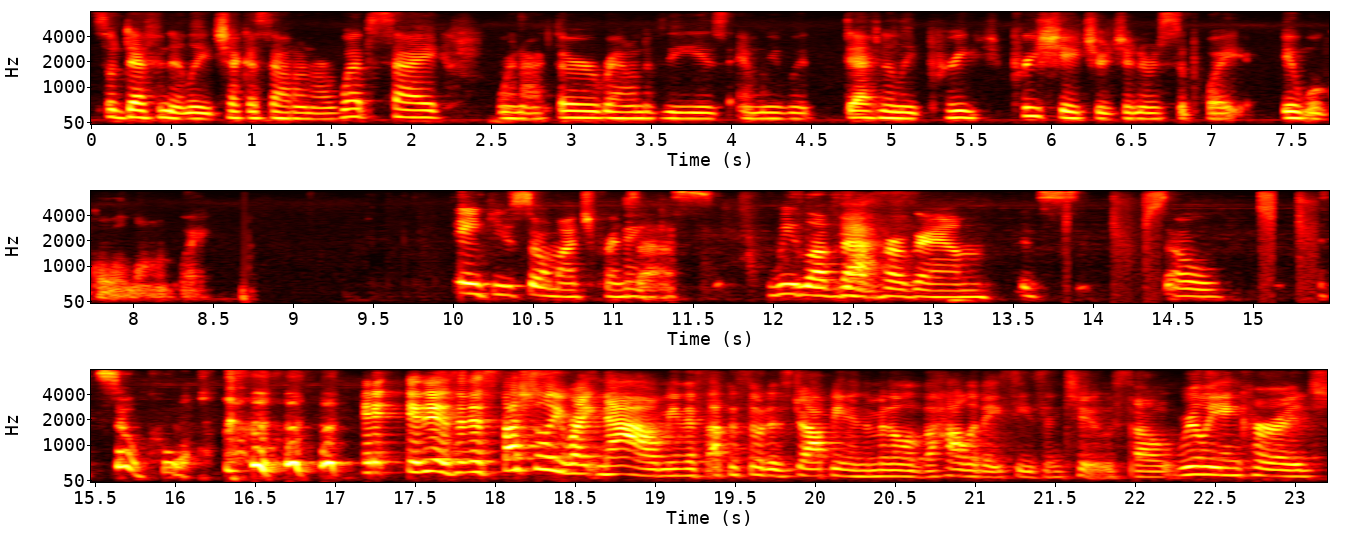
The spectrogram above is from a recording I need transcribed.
So definitely check us out on our website. We're in our third round of these, and we would definitely pre- appreciate your generous support. It will go a long way. Thank you so much, Princess. We love that yes. program. It's so it's so cool. it, it is, and especially right now. I mean, this episode is dropping in the middle of the holiday season too. So really encourage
